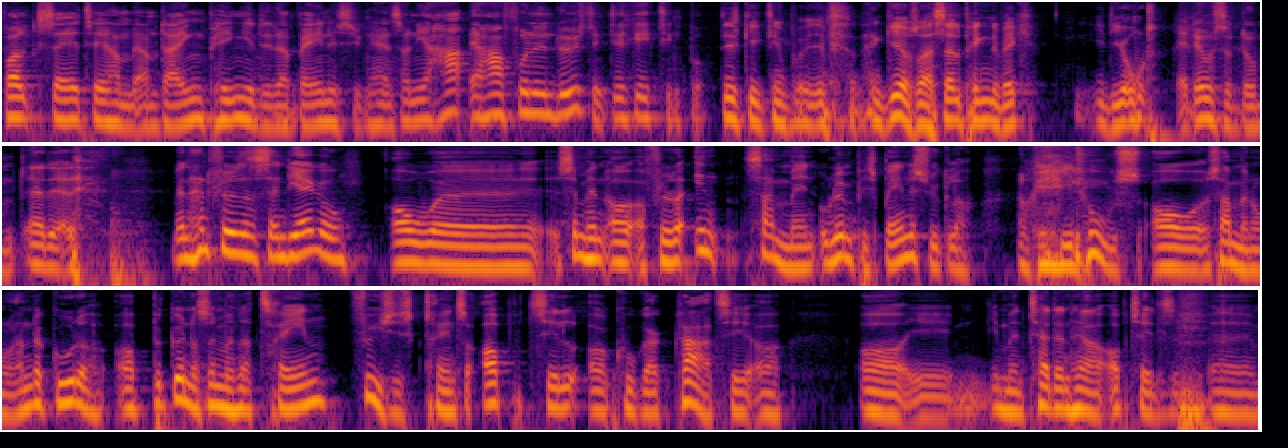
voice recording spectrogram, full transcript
Folk sagde til ham, at der er ingen penge i det der banecykel. Han sådan, jeg har, jeg har fundet en løsning, det skal jeg ikke tænke på. Det skal jeg ikke tænke på. Han giver jo så selv pengene væk. Idiot. Ja, det er jo så dumt. Ja, det er det. Men han flytter til San Diego, og øh, simpelthen og, og flytter ind sammen med en olympisk banecykler Okay. i et hus, og sammen med nogle andre gutter, og begynder simpelthen at træne, fysisk træne sig op til at kunne gøre klar til at og, øh, jamen, tage den her optagelse. Øh,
